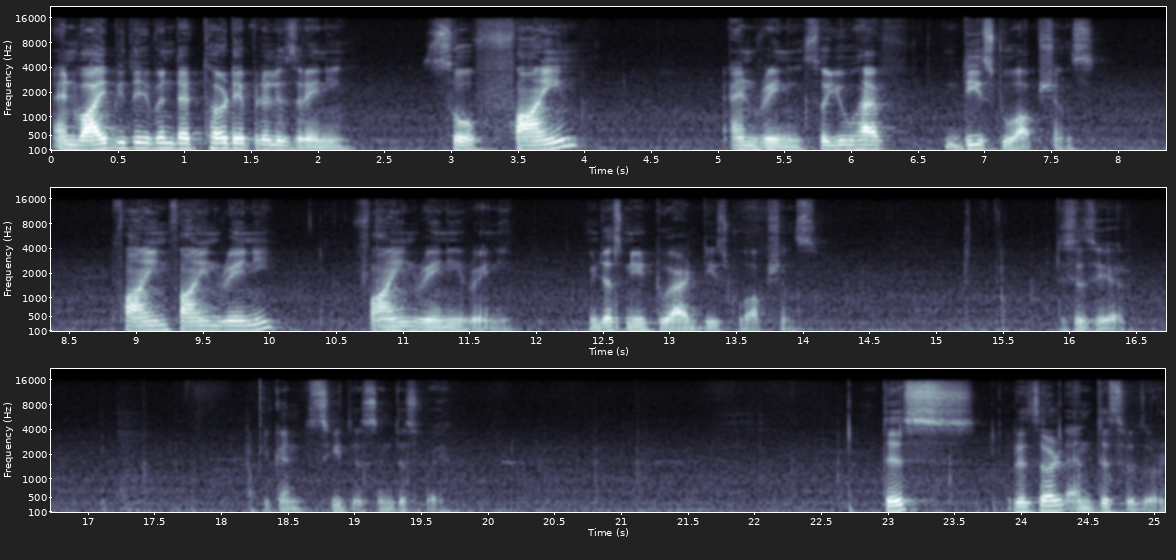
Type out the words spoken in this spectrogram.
and y be the event that 3rd April is rainy. So fine and rainy. So you have these two options. Fine, fine, rainy, fine, rainy, rainy. You just need to add these two options. This is here. You can see this in this way. This result and this result.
